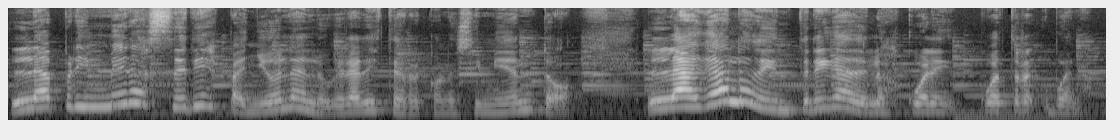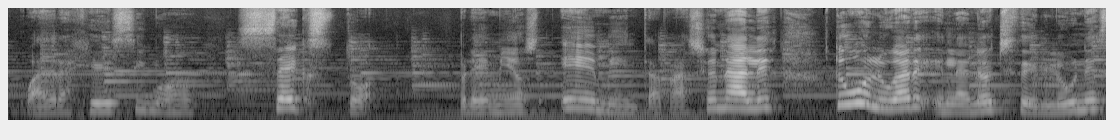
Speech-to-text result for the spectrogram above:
la primera serie española en lograr este reconocimiento. La gala de entrega de los bueno, 46 premios Emmy internacionales tuvo lugar en la noche del lunes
